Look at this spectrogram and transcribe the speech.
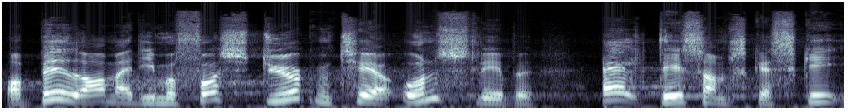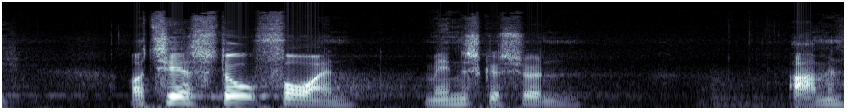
og bed om, at I må få styrken til at undslippe alt det, som skal ske, og til at stå foran menneskesønnen. Amen.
